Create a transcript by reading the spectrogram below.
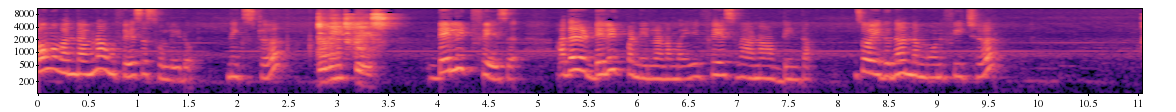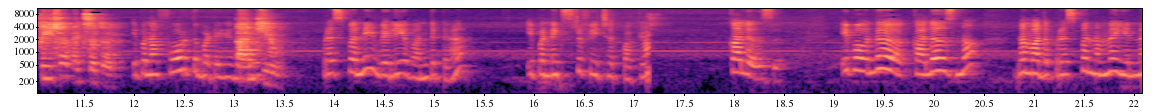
அவங்க வந்தாங்கன்னா அவங்க ஃபேஸை சொல்லிடும். Next Delete face. Delete face அதை டெலிட் பண்ணிடலாம். நம்ம ஃபேஸ் வேணாம் அப்படின்ட்டா. ஸோ இதுதான் இந்த மூணு ஃபீச்சர். இப்போ நான் Thank பட்டன். ப்ரெஸ் பண்ணி வெளியே வந்துட்டேன். இப்போ நெக்ஸ்ட் ஃபீச்சர் பார்க்கலாம். கலர்ஸ் இப்போ வந்து கலர்ஸ்னால் நம்ம அதை ப்ரெஸ் பண்ணோம்னா என்ன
